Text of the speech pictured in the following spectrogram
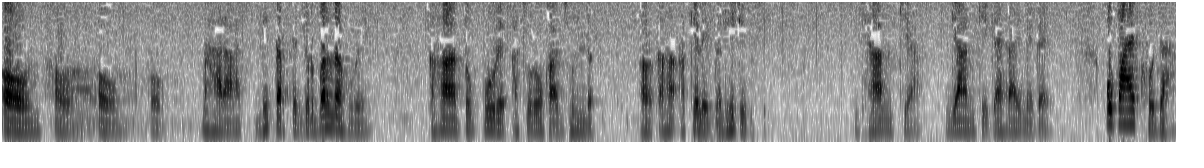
ओम ओम ओम ओम। महाराज, भीतर से दुर्बल न हुए। कहा तो पूरे असुरों का झुंड और कहा अकेले दधी जी ऋषि। ध्यान किया, ज्ञान की गहराई में गए। उपाय खोजा।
